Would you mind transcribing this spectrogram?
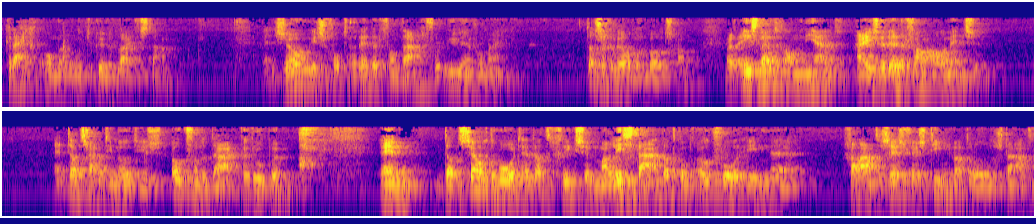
krijgt om eronder te kunnen blijven staan. En zo is God redder vandaag voor u en voor mij. Dat is een geweldige boodschap. Maar het een sluit het ander niet uit. Hij is de redder van alle mensen. En dat zou Timotheus ook van de daken roepen. En datzelfde woord, hè, dat Griekse malista, dat komt ook voor in uh, Galaten 6, vers 10, wat eronder staat.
